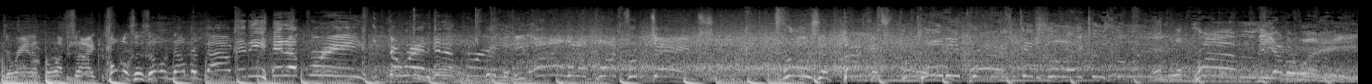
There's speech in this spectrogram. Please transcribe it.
Durant at the left side calls his own number down, and he hit a three. Durant hit a three. Oh, what a block from James! Throws it back. It's Kobe Bryant gives the Lakers the lead, and LeBron the other way.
